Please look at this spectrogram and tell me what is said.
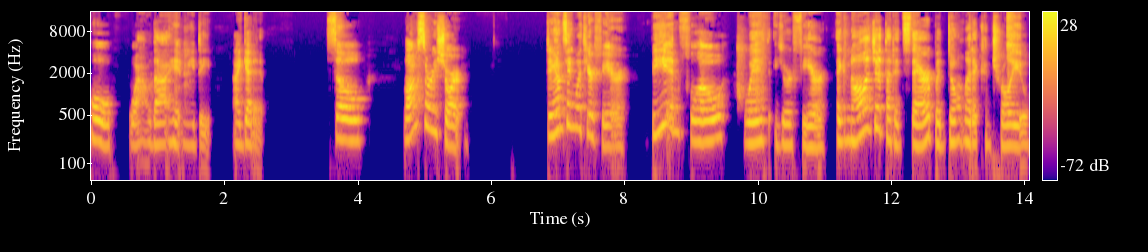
oh, wow, that hit me deep. I get it. So, long story short, dancing with your fear, be in flow with your fear. Acknowledge it that it's there, but don't let it control you.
